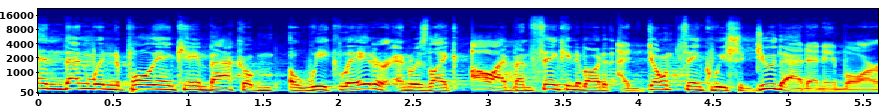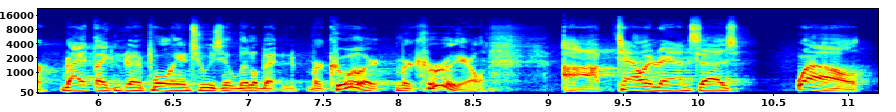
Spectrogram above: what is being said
And then when Napoleon came back a, a week later and was like, "Oh, I've been thinking about it. I don't think we should do that anymore." Right? Like Napoleon, who is a little bit mercurial, mercurial uh, Talleyrand says, "Well,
